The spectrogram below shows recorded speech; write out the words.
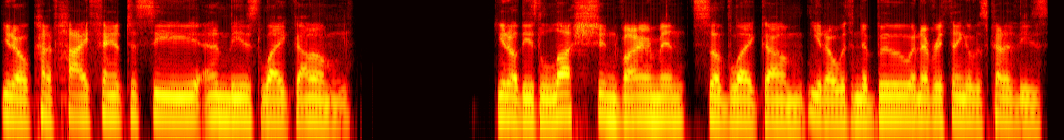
you know, kind of high fantasy and these like um you know, these lush environments of like um, you know, with Naboo and everything. It was kind of these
